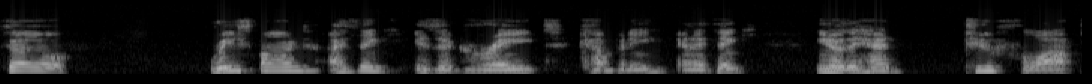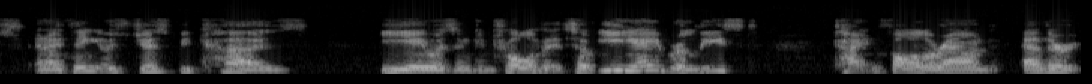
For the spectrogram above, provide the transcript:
So, Respawn, I think, is a great company, and I think, you know, they had two flops, and I think it was just because EA was in control of it. So EA released Titanfall around other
